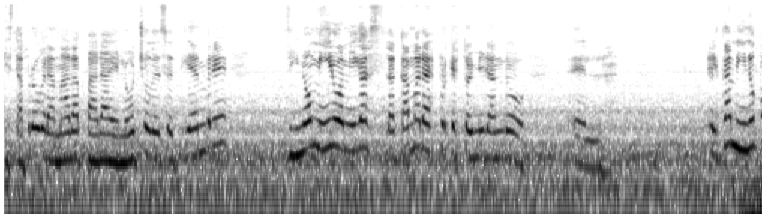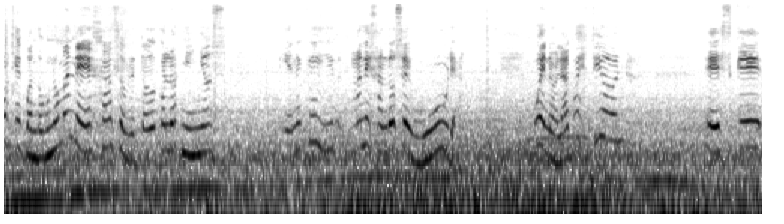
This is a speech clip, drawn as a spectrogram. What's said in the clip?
está programada para el 8 de septiembre Si no miro, amigas, la cámara es porque estoy mirando el, el camino, porque cuando uno maneja, sobre todo con los niños, tiene que ir manejando segura. Bueno, la cuestión es que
